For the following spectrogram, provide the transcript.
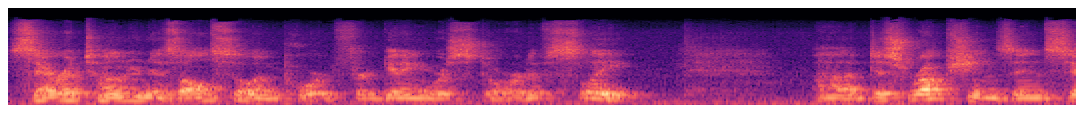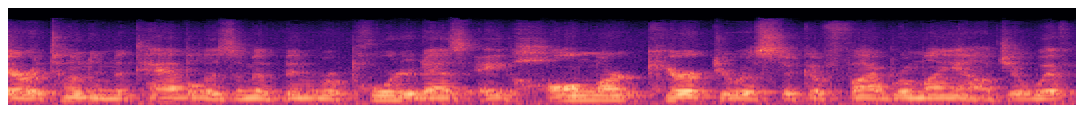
Serotonin is also important for getting restorative sleep. Uh, disruptions in serotonin metabolism have been reported as a hallmark characteristic of fibromyalgia, with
